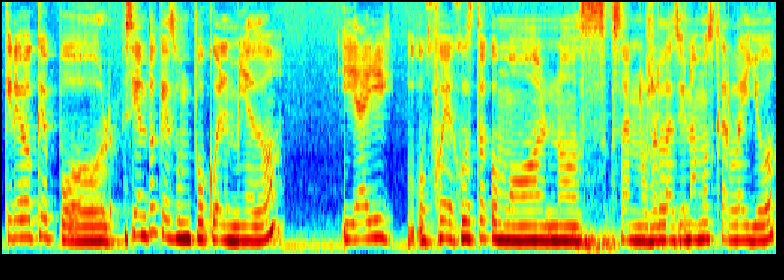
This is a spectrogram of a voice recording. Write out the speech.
Creo que por. Siento que es un poco el miedo. Y ahí fue justo como nos, o sea, nos relacionamos Carla y yo.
